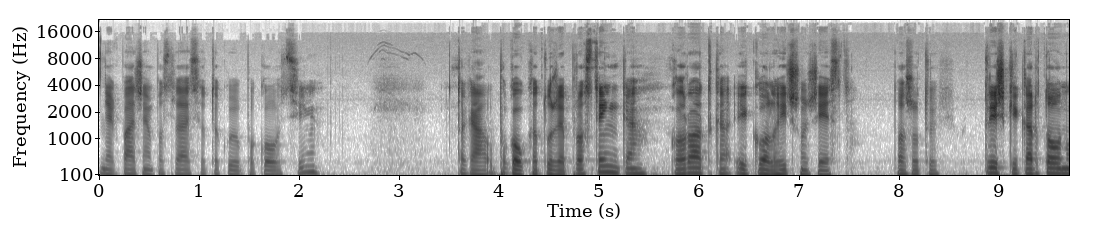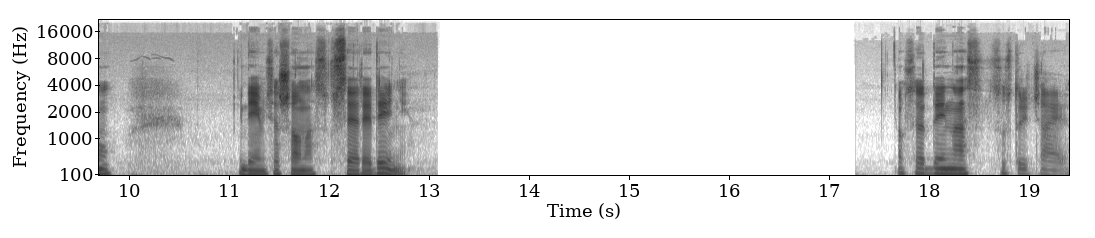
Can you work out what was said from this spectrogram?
Як бачимо, поставляється в такій упаковці. Така упаковка дуже простенька, коротка і екологічно чиста. Тож тут трішки картону. І дивимося, що у нас всередині. Всередині нас зустрічає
